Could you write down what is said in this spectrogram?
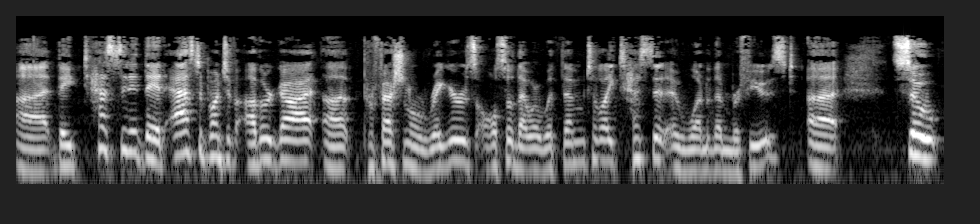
Uh, they tested it. They had asked a bunch of other guy, uh, professional riggers also that were with them to like test it, and one of them refused. Uh, so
